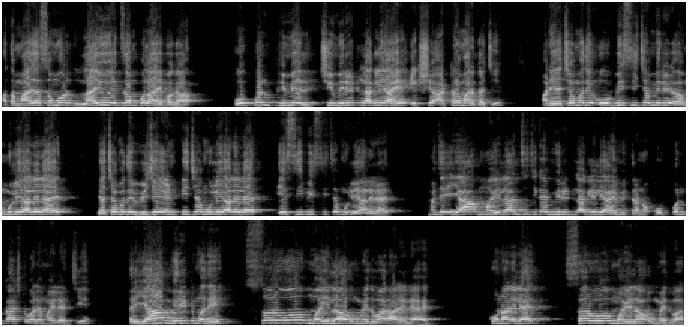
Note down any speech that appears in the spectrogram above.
आता माझ्यासमोर लाईव्ह एक्झाम्पल आहे बघा. ओपन फिमेल ची मिरिट लागली आहे एकशे अठरा मार्काची आणि याच्यामध्ये ओबीसीच्या मेरिट मुली आलेल्या आहेत. याच्यामध्ये विजय एन टीच्या मुली आलेल्या आहेत. एसीबीसीच्या मुली आलेल्या आहेत. म्हणजे या महिलांची जी काही मिरिट लागलेली आहे मित्रांनो ओपन कास्टवाल्या महिलांची तर या मिरिटमध्ये सर्व महिला उमेदवार आलेले आहेत. कोण आलेले आहेत? सर्व महिला उमेदवार.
